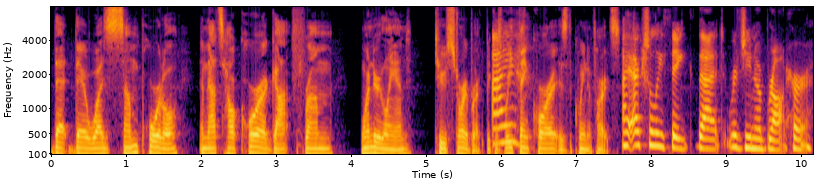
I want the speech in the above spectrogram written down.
that there was some portal, and that's how Cora got from Wonderland to Storybrooke because we think Cora is the Queen of Hearts. I actually think that Regina brought her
